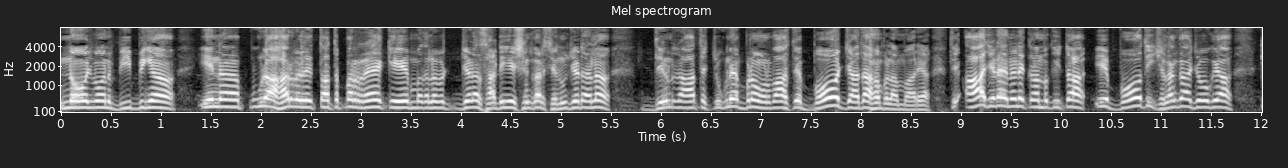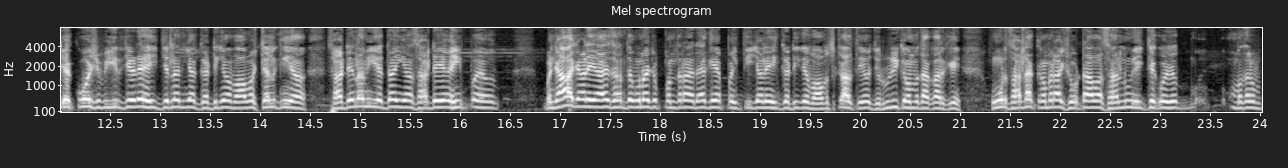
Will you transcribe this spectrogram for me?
ਨੌਜਵਾਨ ਬੀਬੀਆਂ, ਇਹਨਾਂ ਪੂਰਾ ਹਰ ਵੇਲੇ ਤਤਪਰ ਰਹਿ ਕੇ ਮਤਲਬ ਜਿਹੜਾ ਸਾਡੀ ਇਹ ਸੰਘਰਸ਼ ਨੂੰ ਜਿਹੜਾ ਨਾ ਦਿਨ ਰਾਤ ਚੁਗਣੇ ਬਣਾਉਣ ਵਾਸਤੇ ਬਹੁਤ ਜ਼ਿਆਦਾ ਹਮਲਾ ਮਾਰਿਆ। ਤੇ ਆ ਜਿਹੜਾ ਇਹਨਾਂ ਨੇ ਕੰਮ ਕੀਤਾ, ਇਹ ਬਹੁਤ ਹੀ ਸ਼ਲਾਘਾਯੋਗ ਆ ਕਿ ਕੁਝ ਵੀਰ ਜਿਹੜੇ ਸੀ, ਜਿਨ੍ਹਾਂ ਦੀਆਂ ਗੱਡੀਆਂ ਵਾਪਸ ਚੱਲ ਗਈਆਂ, ਸਾਡੇ ਨਾਲ ਵੀ ਇਦਾਂ ਹੀ ਆ, ਸਾਡੇ ਅਸੀਂ ਪ- 50 ਜਾਣੇ ਆਏ ਸਨ ਤੇ ਉਹਨਾਂ ਚੋਂ 15 ਰਹਿ ਗਏ 35 ਜਾਣੇ ਅਸੀਂ ਗੱਡੀ ਤੇ ਵਾਪਸ ਘਲਤੇ, ਉਹ ਜ਼ਰੂਰੀ ਕੰਮ ਦਾ ਕਰਕੇ। ਹੁਣ ਸਾਡਾ ਕਮਰਾ ਛੋਟਾ ਵਾ, ਸਾਨੂੰ ਇੱਥੇ ਕੋਈ ਮਤਲਬ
